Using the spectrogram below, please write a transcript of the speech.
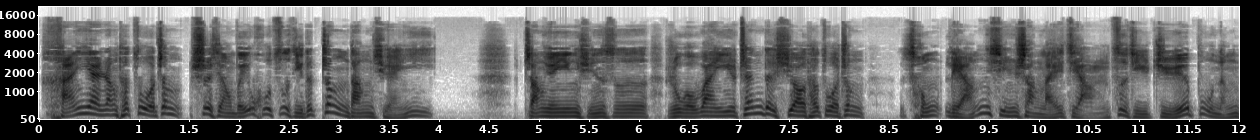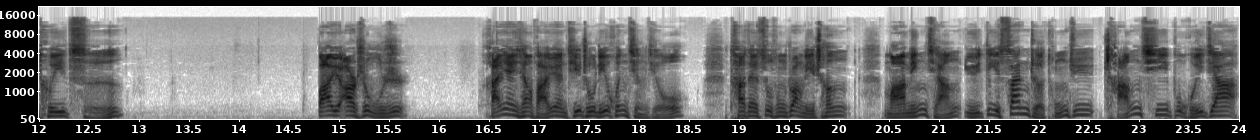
韩燕让他作证是想维护自己的正当权益。张元英寻思，如果万一真的需要他作证，从良心上来讲，自己绝不能推辞。八月二十五日，韩燕向法院提出离婚请求。他在诉讼状里称，马明强与第三者同居，长期不回家，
